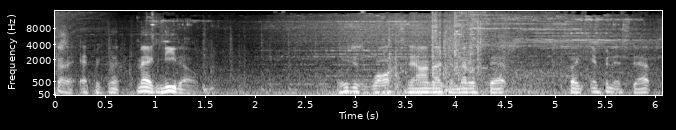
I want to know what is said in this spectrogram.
Got an epic Magneto. He just walks down like the metal steps. It's like infinite steps.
